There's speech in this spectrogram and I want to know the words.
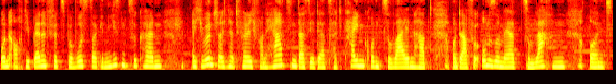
und auch die Benefits bewusster genießen zu können. Ich wünsche euch natürlich von Herzen, dass ihr derzeit keinen Grund zu weinen habt und dafür umso mehr zum Lachen. Und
